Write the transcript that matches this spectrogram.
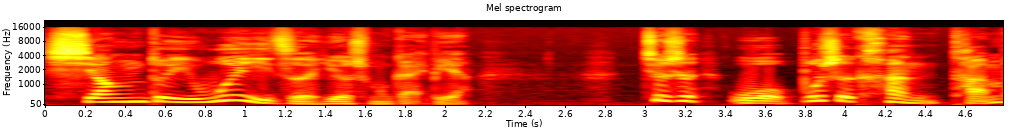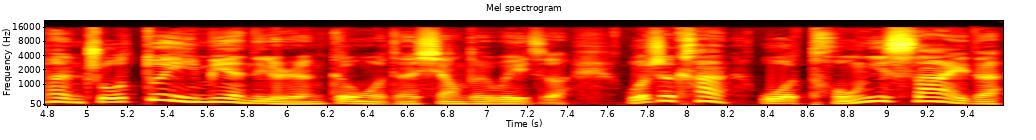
相对位置有什么改变？就是我不是看谈判桌对面那个人跟我的相对位置，我是看我同一 side 的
